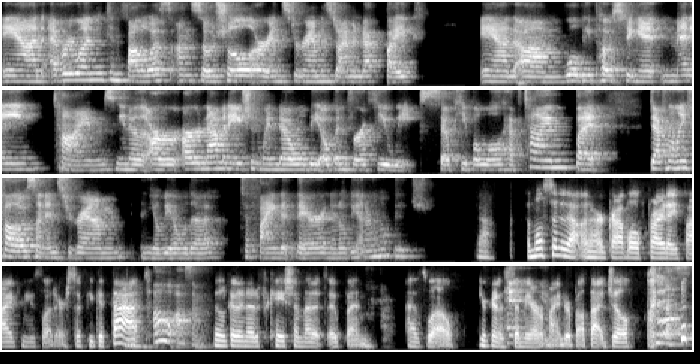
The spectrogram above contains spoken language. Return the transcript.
and everyone can follow us on social or instagram as diamondback bike and um, we'll be posting it many times. You know, our, our nomination window will be open for a few weeks, so people will have time. But definitely follow us on Instagram, and you'll be able to to find it there, and it'll be on our homepage. Yeah, and we'll send it out on our Gravel Friday Five newsletter. So if you get that, oh, awesome, you'll get a notification that it's open as well. You're going to send me a reminder about that, Jill. yes.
